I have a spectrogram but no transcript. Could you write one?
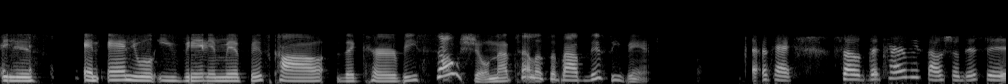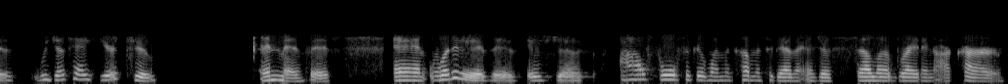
is an annual event in Memphis called the Curvy Social. Now, tell us about this event. Okay, so the Curvy Social, this is, we just had year two in Memphis. And what it is, is, is just all full figure women coming together and just celebrating our curves.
